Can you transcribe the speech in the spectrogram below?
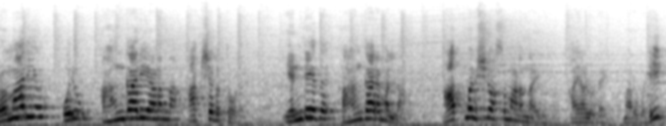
റൊമാരിയോ ഒരു അഹങ്കാരിയാണെന്ന ആക്ഷേപത്തോട് എന്റേത് അഹങ്കാരമല്ല ആത്മവിശ്വാസമാണെന്നായിരുന്നു അയാളുടെ മറുപടി.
